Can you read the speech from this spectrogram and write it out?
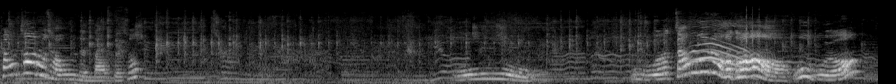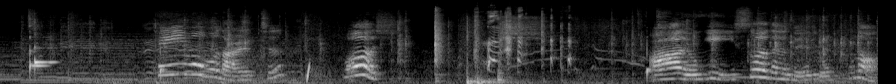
평타로 잡으면 된다고 계속? 오. 오 뭐야 짱 화려하다. 오 뭐야? 오브 알트? 와씨. 아 여기 있어야 되는데 애들이 없구나.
